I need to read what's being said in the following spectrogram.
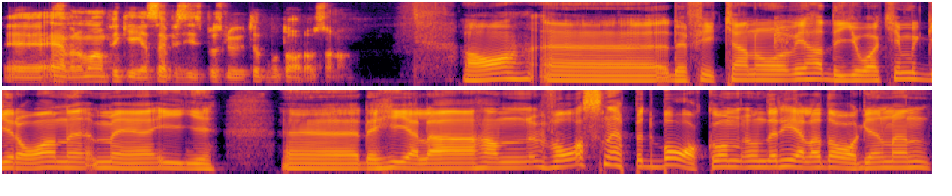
eh, även om han fick ge sig precis på slutet mot Adolfsson. Ja, det fick han och vi hade Joakim Gran med i det hela. Han var snäppet bakom under hela dagen men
